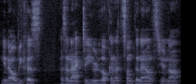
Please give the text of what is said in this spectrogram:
You know, because as an actor, you're looking at something else. You're not,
